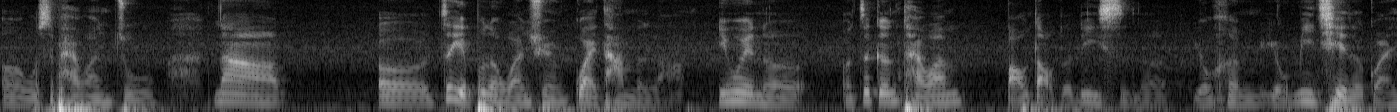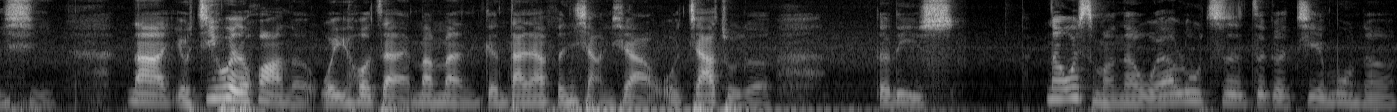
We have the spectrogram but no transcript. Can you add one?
呃，我是台湾族。那，呃，这也不能完全怪他们啦，因为呢，呃，这跟台湾宝岛的历史呢，有很有密切的关系。那有机会的话呢，我以后再来慢慢跟大家分享一下我家族的的历史。那为什么呢？我要录制这个节目呢？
